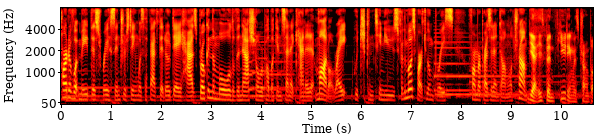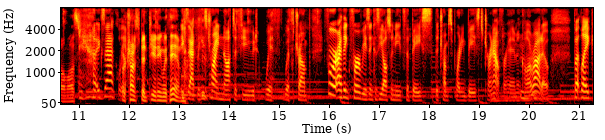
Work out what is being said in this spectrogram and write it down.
part of what made this race interesting was the fact that O'Dea has broken the mold of the National Republican Senate candidate model, right? Which continues, for the most part, to embrace former President Donald Trump. Yeah, he's been feuding with Trump almost. Yeah, exactly. Or Trump's been feuding with him. Exactly. He's trying not to feud with with Trump for I think for a reason because he also needs the base, the Trump supporting base to turn out for him in Mhm. Colorado. But like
